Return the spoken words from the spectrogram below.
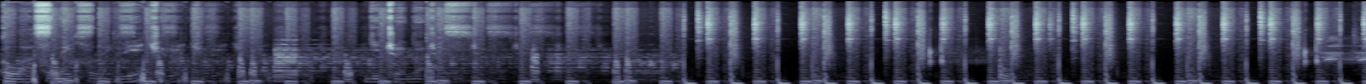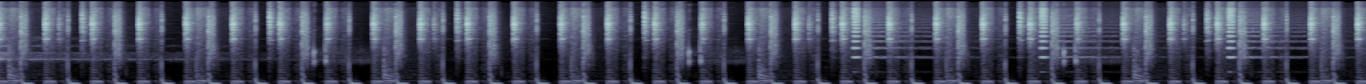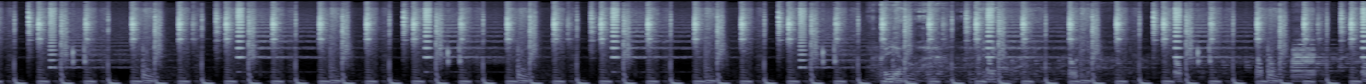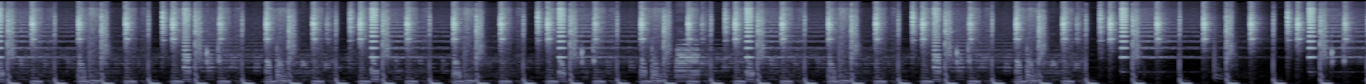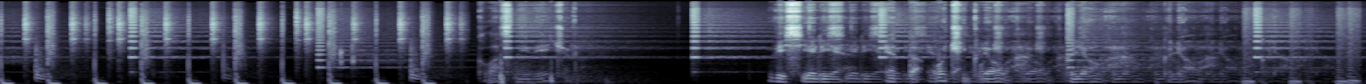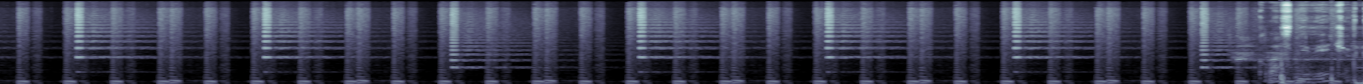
Классный вечер. Диджей Мэс. Классный вечер. Веселье — это очень клево, клево, клево. Классный вечер.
